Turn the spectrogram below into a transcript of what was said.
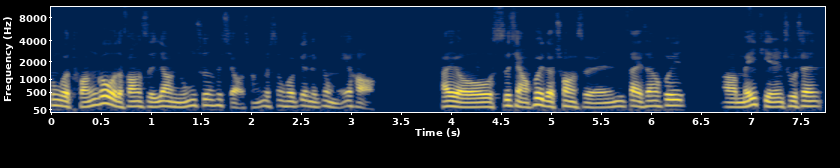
通过团购的方式，让农村和小城的生活变得更美好。还有思想会的创始人戴三辉啊，媒体人出身，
